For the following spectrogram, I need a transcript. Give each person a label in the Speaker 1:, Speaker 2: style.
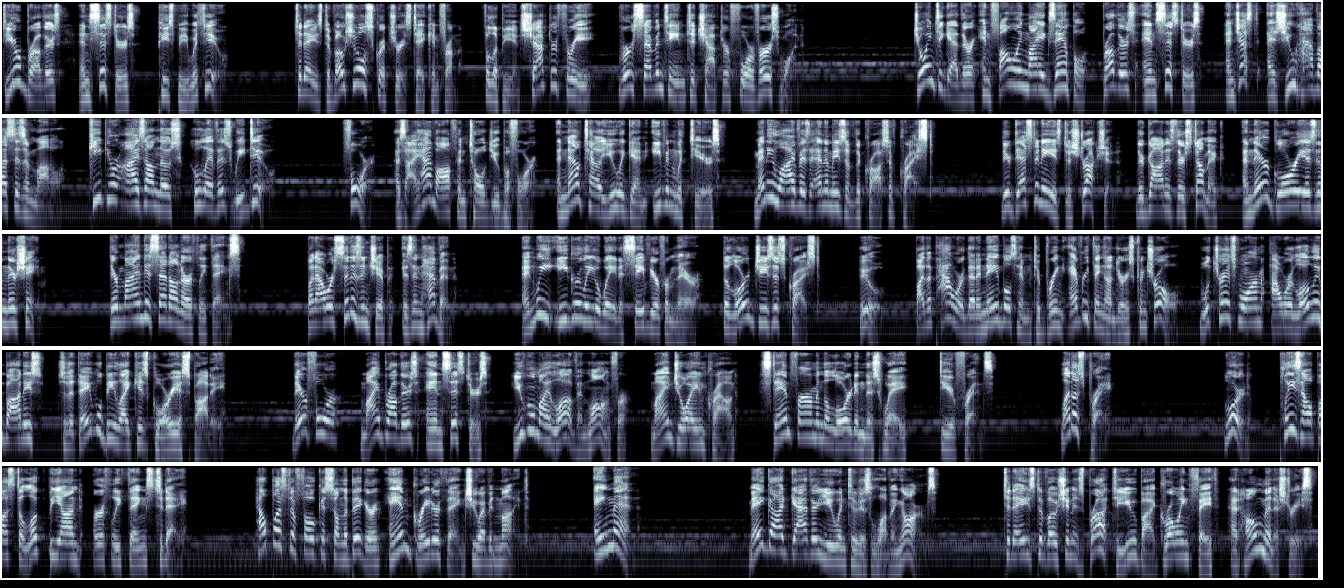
Speaker 1: Dear brothers and sisters, peace be with you. Today's devotional scripture is taken from Philippians chapter 3, verse 17 to chapter 4, verse 1.
Speaker 2: Join together in following my example, brothers and sisters, and just as you have us as a model, keep your eyes on those who live as we do.
Speaker 1: For, as I have often told you before, and now tell you again even with tears, many live as enemies of the cross of Christ. Their destiny is destruction, their God is their stomach, and their glory is in their shame.
Speaker 2: Their mind is set on earthly things.
Speaker 1: But our citizenship is in heaven, and we eagerly await a Savior from there, the Lord Jesus Christ, who, by the power that enables him to bring everything under his control, will transform our lowly bodies so that they will be like his glorious body. Therefore, my brothers and sisters, you whom I love and long for, my joy and crown, stand firm in the Lord in this way, dear friends. Let us pray. Lord, please help us to look beyond earthly things today. Help us to focus on the bigger and greater things you have in mind.
Speaker 2: Amen.
Speaker 1: May God gather you into his loving arms. Today's devotion is brought to you by Growing Faith at Home Ministries.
